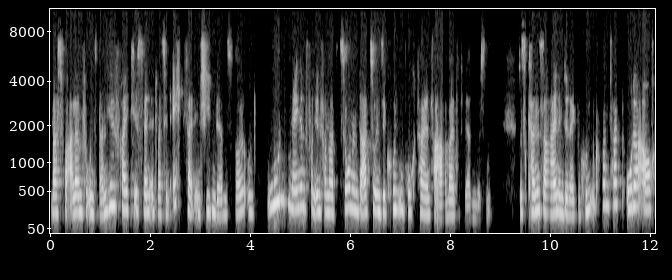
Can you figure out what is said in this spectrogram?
was vor allem für uns dann hilfreich ist, wenn etwas in Echtzeit entschieden werden soll und Unmengen von Informationen dazu in Sekundenbruchteilen verarbeitet werden müssen. Das kann sein im direkten Kundenkontakt oder auch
